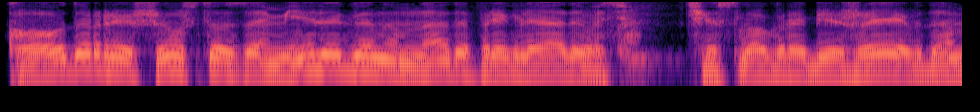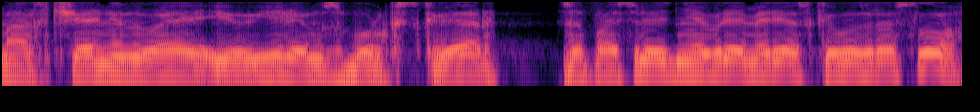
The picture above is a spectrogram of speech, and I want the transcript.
Коудер решил, что за Миллиганом надо приглядывать. Число грабежей в домах Ченнинвей и Уильямсбург-сквер за последнее время резко возросло,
